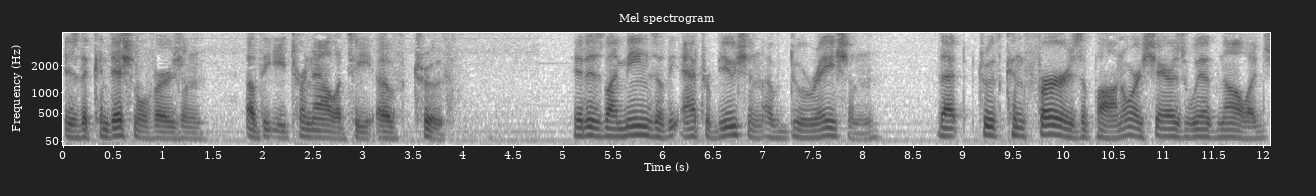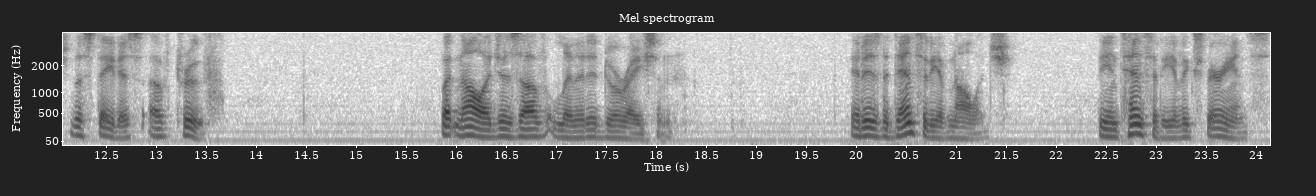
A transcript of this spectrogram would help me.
is the conditional version of the eternality of truth. It is by means of the attribution of duration that truth confers upon or shares with knowledge the status of truth. But knowledge is of limited duration. It is the density of knowledge, the intensity of experience,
